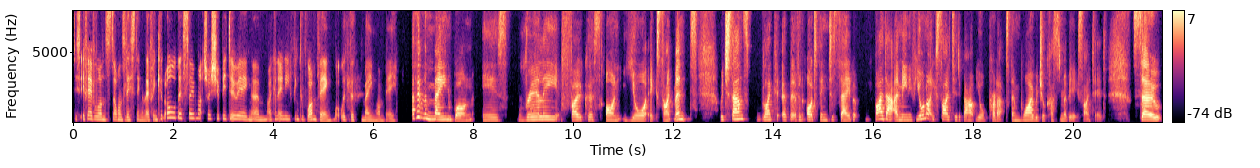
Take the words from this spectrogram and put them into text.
if if everyone's someone's listening and they're thinking, "Oh, there's so much I should be doing," um, I can only think of one thing. What would the main one be? I think the main one is really focus on your excitement, which sounds like a bit of an odd thing to say. But by that, I mean, if you're not excited about your products, then why would your customer be excited? So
